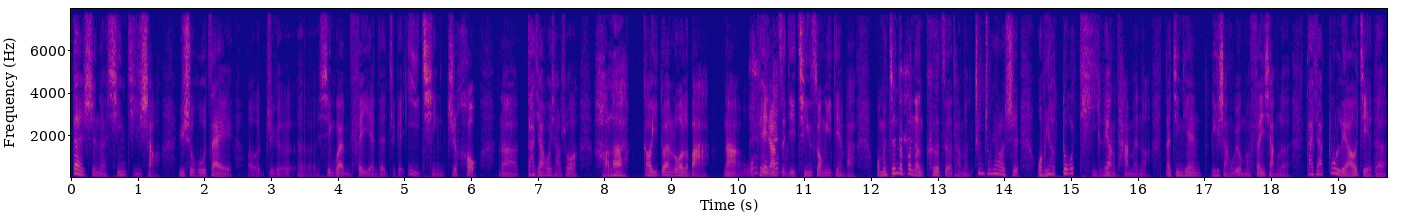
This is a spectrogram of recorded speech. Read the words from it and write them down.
但是呢，心极少，于是乎在呃这个呃新冠肺炎的这个疫情之后，那大家会想说，好了，告一段落了吧？那我可以让自 己轻松一点吧。我们真的不能苛责他们，更重要的是，我们要多体谅他们呢、啊。那今天李想为我们分享了大家不了解的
